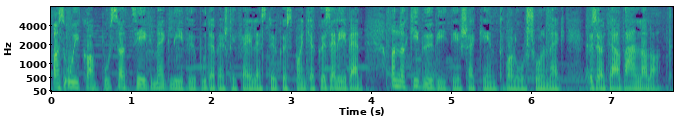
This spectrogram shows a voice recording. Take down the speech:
Az új kampusz a cég meglévő budapesti fejlesztőközpontja közelében annak kibővítéseként valósul meg, közölte a vállalat.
